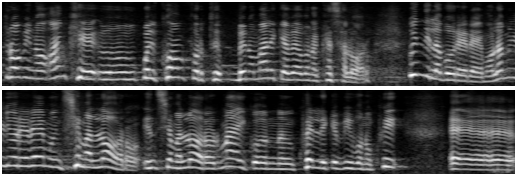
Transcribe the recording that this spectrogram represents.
trovino anche uh, quel comfort bene o male che avevano a casa loro. Quindi lavoreremo, la miglioreremo insieme a loro, insieme a loro, ormai con quelle che vivono qui eh,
